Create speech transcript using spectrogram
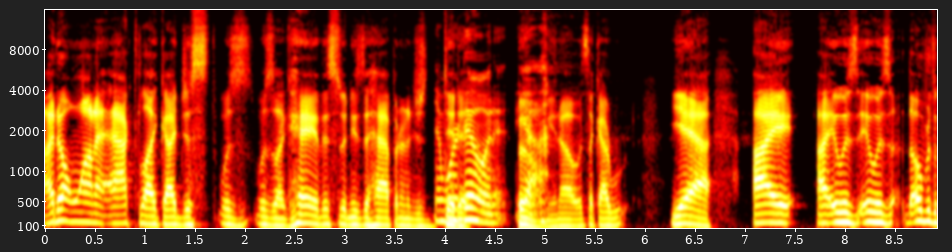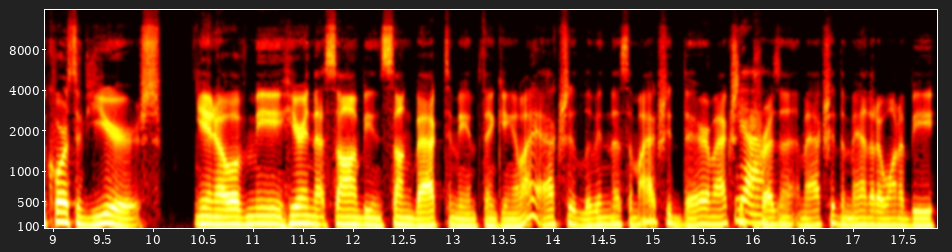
I don't want to act like I just was was like, hey, this is what needs to happen, and I just And did we're it. doing it. Boom. yeah. You know, it was like I, yeah, I I it was it was over the course of years. You know, of me hearing that song being sung back to me and thinking, am I actually living this? Am I actually there? Am I actually Yeah. present? Am I actually the man that I want to be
